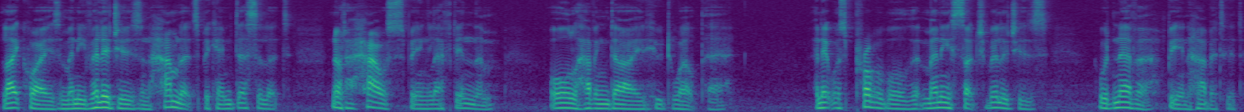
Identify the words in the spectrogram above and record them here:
Likewise, many villages and hamlets became desolate, not a house being left in them, all having died who dwelt there. And it was probable that many such villages would never be inhabited.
